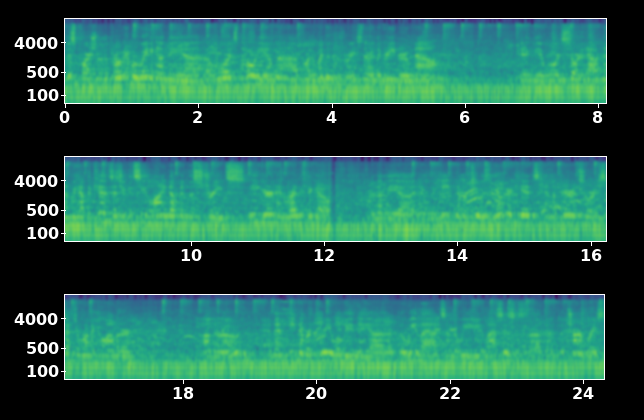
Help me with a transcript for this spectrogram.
This portion of the program, we're waiting on the uh, awards podium uh, for the women's race. They're in the green room now, getting the awards sorted out. And then we have the kids, as you can see, lined up in the streets, eager and ready to go. And then the, uh, the heat number two is the younger kids and the parents who are set to run a kilometer on their own. And then heat number three will be the uh, the wee lads and the wee lasses, is, uh, the, the charm race,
